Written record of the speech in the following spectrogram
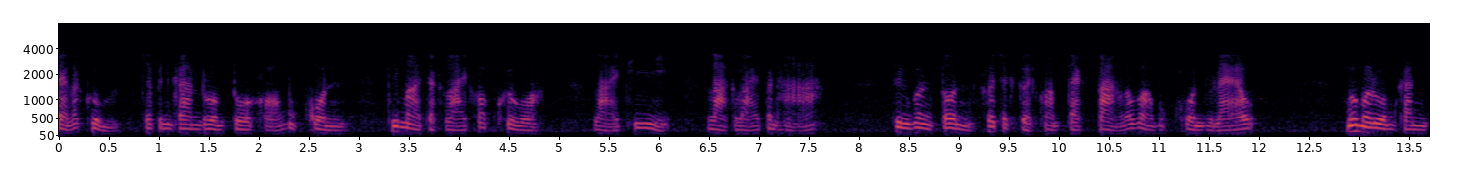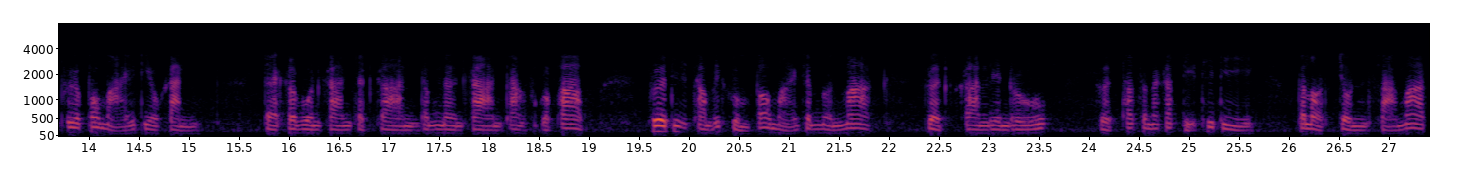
แต่ละกลุ่ม จะเป็นการรวมตัวของบุคคลที่มาจากหลายครอบครัว หลายที่หลากหลายปัญหา ซึ่งเบื้องต้นก็จะเกิดความแตกต่างระหว่างบุคคลอยู่แล้ว เมื่อมารวมกันเพื่อเป้าหมายเดียวกัน แต่กระบวนการจัดการดำเนินการทางสุขภาพ เพื่อที่จะทำให้กลุ่มเป้าหมายจำนวนมาก เกิดการเรียนรู้ เกิดทัศนคติที่ดี ตลอดจนสามารถ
